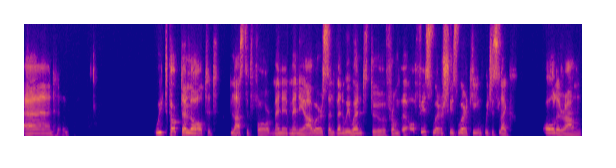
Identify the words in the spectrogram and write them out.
And uh, we talked a lot. It lasted for many, many hours. And then we mm-hmm. went to from the office where she's working, which is like all around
